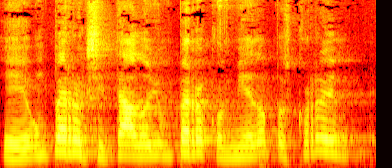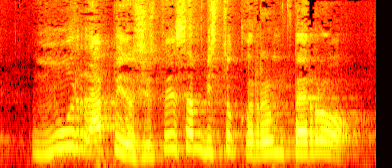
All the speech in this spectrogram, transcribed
eh, un perro excitado y un perro con miedo, pues corre muy rápido. Si ustedes han visto correr un perro,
